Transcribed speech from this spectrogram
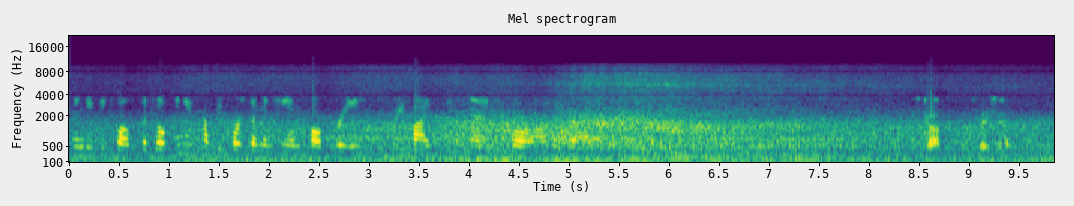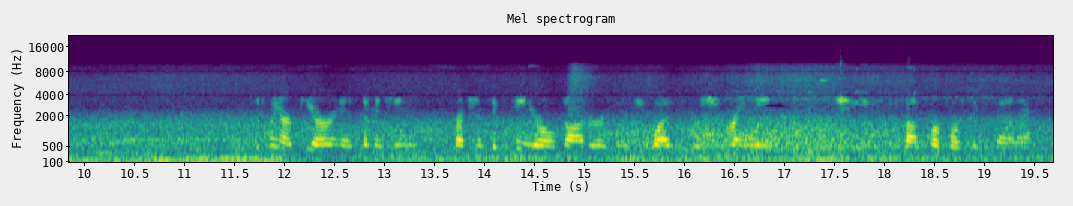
Seventy B twelve Central, can you copy four seventeen, call three, three five six nine four on the drive? Copy. Station. Between our PR and his seventeen, correction, sixteen-year-old daughter who he was restraining, she is on four four six Xanax.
